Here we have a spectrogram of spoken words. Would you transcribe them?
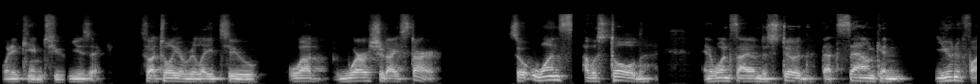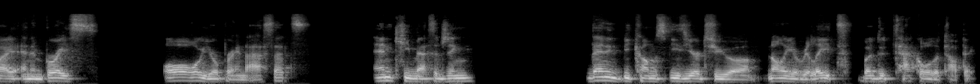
when it came to music. So I totally relate to well, where should I start? So once I was told, and once I understood that sound can unify and embrace all your brand assets and key messaging, then it becomes easier to uh, not only relate, but to tackle the topic.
